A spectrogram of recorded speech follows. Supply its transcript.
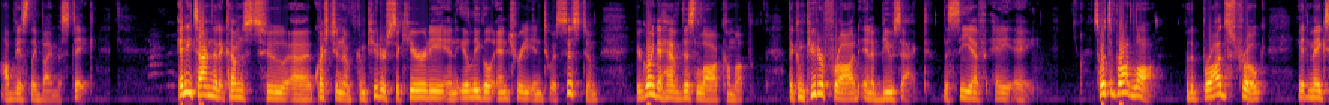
obviously by mistake. Anytime that it comes to a question of computer security and illegal entry into a system, you're going to have this law come up the Computer Fraud and Abuse Act, the CFAA. So it's a broad law. With a broad stroke, it makes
